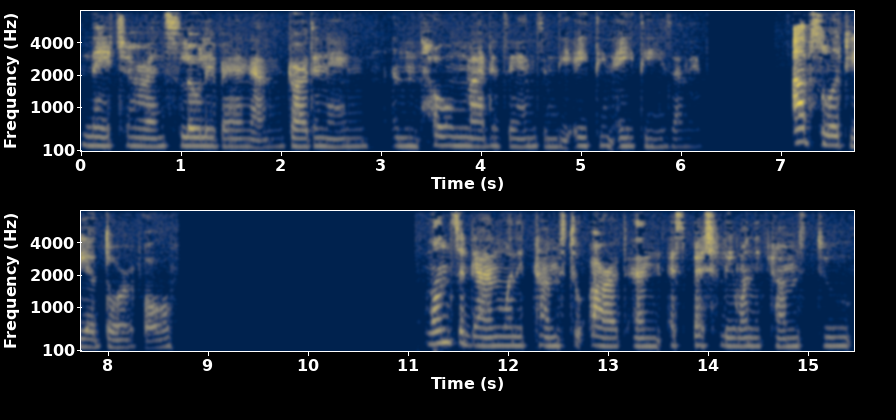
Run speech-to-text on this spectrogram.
nature and slow living and gardening and home magazines in the 1880s and it's absolutely adorable. Once again, when it comes to art and especially when it comes to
